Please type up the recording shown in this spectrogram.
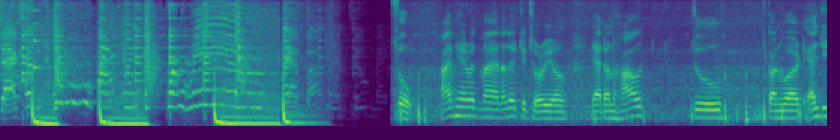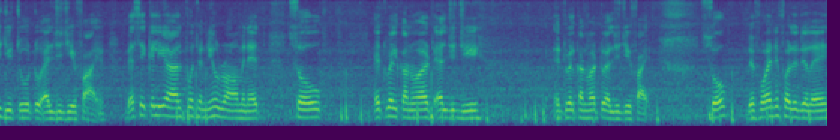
Jackson. So I'm here with my another tutorial that on how to convert LGG2 to LGG5. Basically I'll put a new ROM in it so it will convert LGG it will convert to LGG5. So before any further delay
